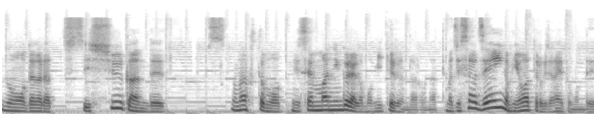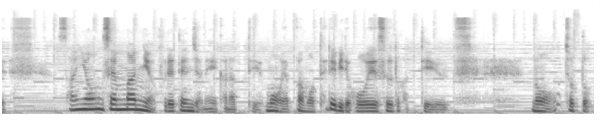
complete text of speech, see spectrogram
もうだから1週間で少なくとも2000万人ぐらいがもう見てるんだろうなって。まあ実際は全員が見終わってるわけじゃないと思うんで、3、4000万人は触れてんじゃねえかなっていう。もうやっぱもうテレビで放映するとかっていうのをちょっと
